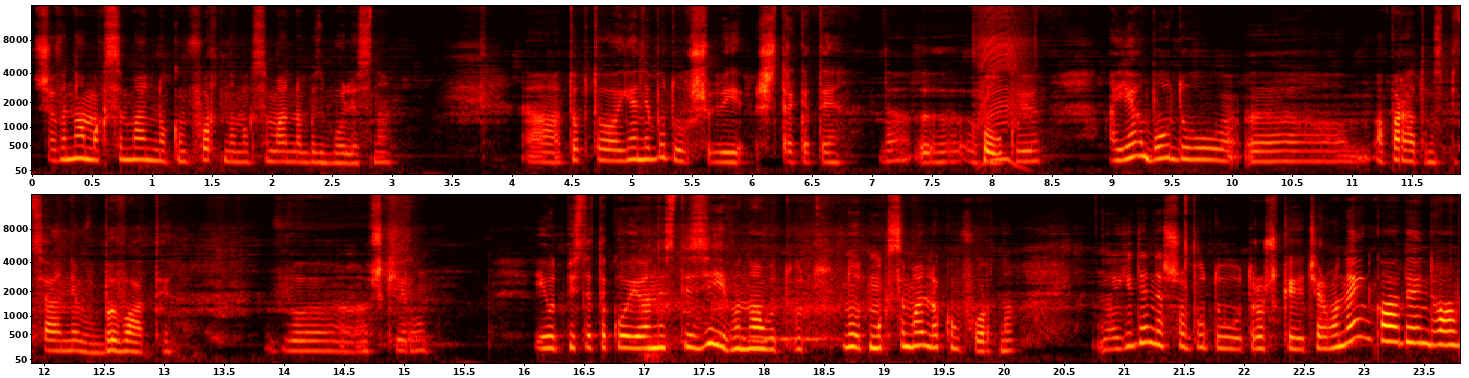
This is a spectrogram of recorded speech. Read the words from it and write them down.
що вона максимально комфортна, максимально безболісна. Тобто я не буду собі штрикати да, е, голкою, а я буду е, апаратом спеціальним вбивати в, шкіру. І от після такої анестезії вона от, от, ну, от максимально комфортна. Єдине, що буду трошки червоненька день-два.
